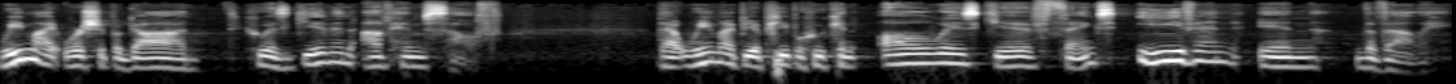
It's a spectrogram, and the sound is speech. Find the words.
we might worship a God who has given of himself, that we might be a people who can always give thanks, even in the valley.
